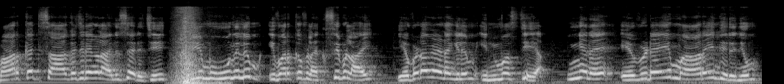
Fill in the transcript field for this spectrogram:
മാർക്കറ്റ് സാഹചര്യങ്ങൾ അനുസരിച്ച് ഈ മൂന്നിലും ഇവർക്ക് ഫ്ലെക്സിബിൾ ആയി എവിടെ വേണമെങ്കിലും ഇൻവെസ്റ്റ് ചെയ്യാം. ഇങ്ങനെ എവിടെയും മാറിയും തിരിഞ്ഞും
